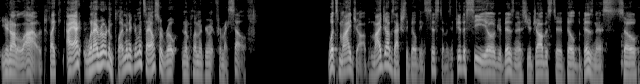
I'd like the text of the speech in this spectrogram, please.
You're not allowed. Like i when i wrote employment agreements i also wrote an employment agreement for myself. What's my job? My job is actually building systems. If you're the ceo of your business your job is to build the business. So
